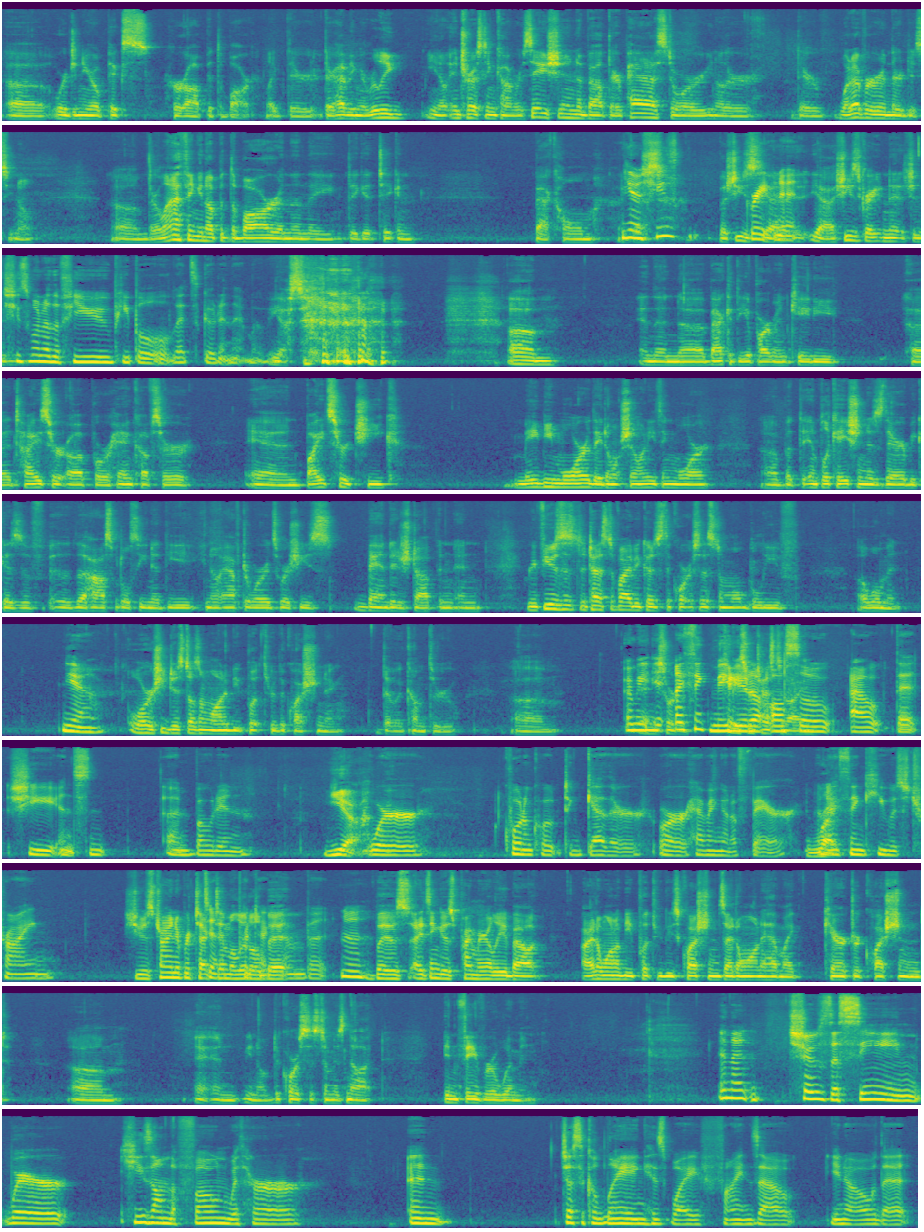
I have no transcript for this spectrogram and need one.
uh, where De Niro picks her up at the bar. Like they're they're having a really you know interesting conversation about their past or you know their their whatever, and they're just you know um, they're laughing it up at the bar, and then they they get taken back home. I yeah, guess. she's but she's Great yeah, in it. Yeah, she's great in it. She's, She's one of the few people that's good in that movie. yes. um, and then uh, back at the apartment, Cady uh, ties her up or handcuffs her and bites her cheek. Maybe more. They don't show anything more. Uh, but the implication is there because of uh, the hospital scene at the you know afterwards where she's bandaged up and, and refuses to testify because the court system won't believe a woman Yeah. or she just doesn't want to be put through the questioning that would come through I mean, it- I think maybe it'll also out that she and, Bowden yeah were quote unquote together or having an affair. And I think he was trying she was trying to protect to him a little bit him, but eh. but it was, i think it was primarily about i don't want to be put through these questions i don't want to have my character questioned um, and, and you know the court system is not in favor of women And that shows the scene where he's on the phone with her and Jessica Lange, his wife, finds out, you know, that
